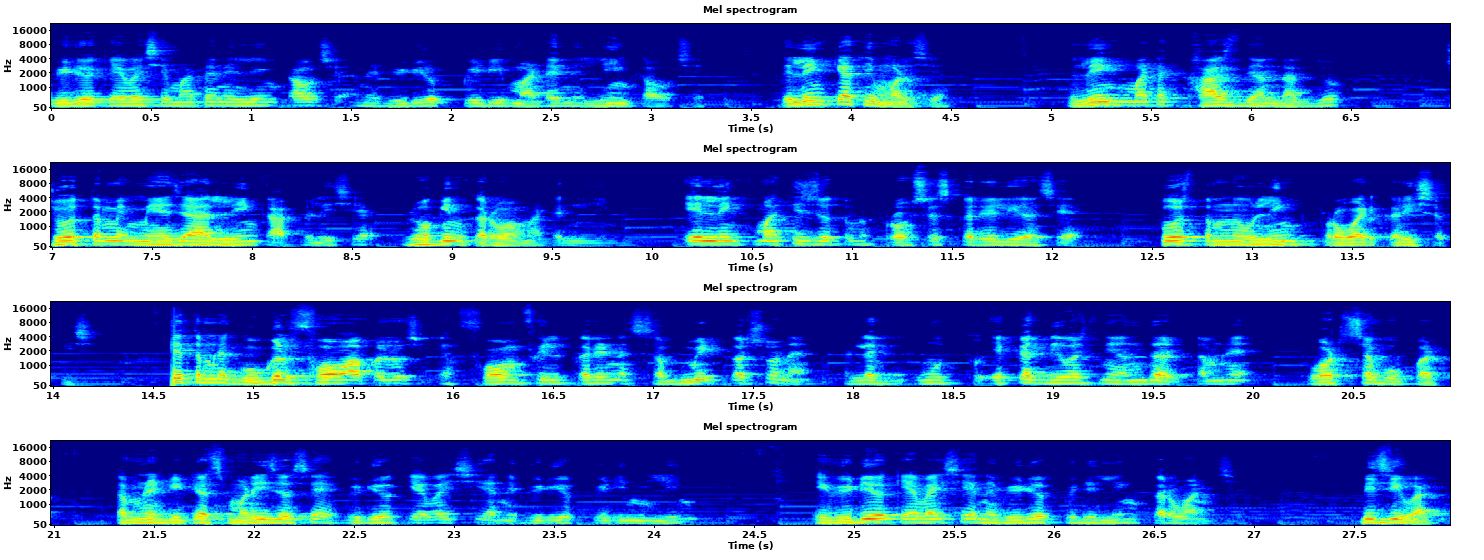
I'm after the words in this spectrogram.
વીડિયો કેવાયસી માટેની લિંક આવશે અને વીડિયો પીડી માટેની લિંક આવશે. એ લિંક ક્યાંથી મળશે? લિંક માટે ખાસ ધ્યાન રાખજો. જો તમે મેં જે આ લિંક આપેલી છે લોગિન કરવા માટેની લિંક એ લિંકમાંથી જો તમે પ્રોસેસ કરેલી હશે, તો જ તમને હું લિંક પ્રોવાઈડ કરી શકીશ. એ તમને ગૂગલ ફોર્મ આપેલું છે, એ ફોર્મ ફિલ કરીને સબમિટ કરશો ને, એટલે હું એક જ દિવસની અંદર તમને વોટ્સએપ ઉપર તમને ડિટેલ્સ મળી જશે વીડિયો કેવાયસી અને વીડિયો પીડીની લિંક એ વીડિયો કેવાયસી અને વીડિયો પીડી લિંક કરવાની છે. બીજી વાત,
